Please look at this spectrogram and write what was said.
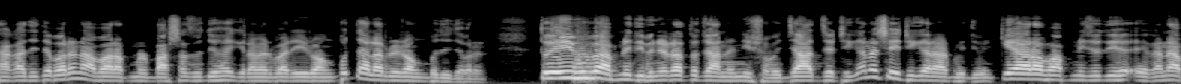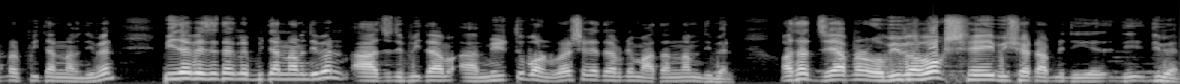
ঢাকা দিতে পারেন, আবার আপনার বাসা যদি হয় গ্রামের বাড়ি রংপুর, তাহলে আপনি রংপুর দিতে পারেন। তো এইভাবে আপনি দিবেন, এটা তো জানেনই সবাই, যার যে ঠিকানা সেই ঠিকানা আপনি দিবেন। কেয়ার অফ আপনি যদি এখানে আপনার পিতার নাম দিবেন, পিতা বেঁচে থাকলে পিতার নাম দিবেন, আর যদি পিতা মৃত্যুবরণ করে, সেক্ষেত্রে আপনি মাতার নাম দিবেন। অর্থাৎ যে আপনার অভিভাবক, সেই বিষয়টা আপনি দিবেন।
